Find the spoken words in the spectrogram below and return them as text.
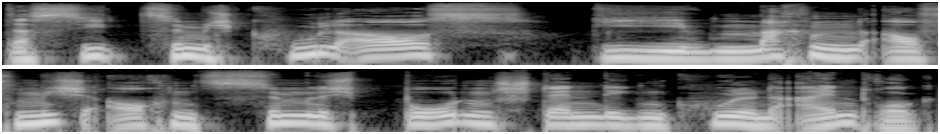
Das sieht ziemlich cool aus. Die machen auf mich auch einen ziemlich bodenständigen, coolen Eindruck.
